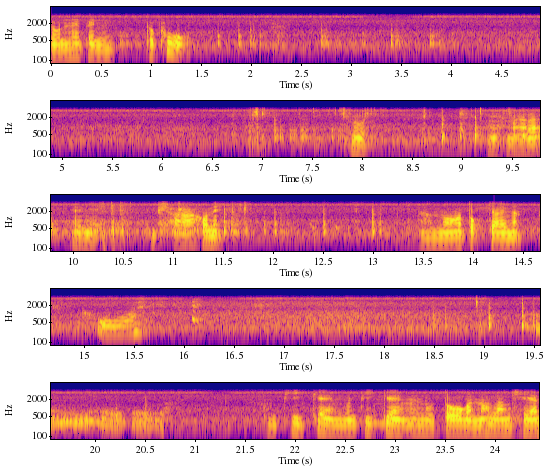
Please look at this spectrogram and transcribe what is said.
ลุ้นให้เป็นตัวผู้ นู่นมาละไอ้นี่ขาเขาเนี่ยน้องตกใจนะ่ะโอ้มันพี่แกงมันพี่แกงไอ้หนูโตก่อนเนาะล้างแค้น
